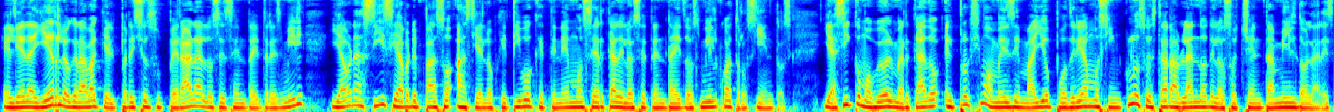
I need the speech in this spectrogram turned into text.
El día de ayer lograba que el precio superara los 63.000 y ahora sí se abre paso hacia el objetivo que tenemos cerca de los 72.400. Y así como veo el mercado, el próximo mes de mayo podríamos incluso estar hablando de los 80.000 dólares.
